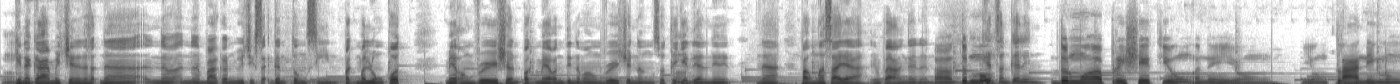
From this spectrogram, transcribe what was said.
Mm. ginagamit siya na, na, na, na background music sa gantong scene pag malungkot merong version pag meron din namang version ng so Tikidane na pang masaya yung parang ganun Ah, doon mo Gets ang galing doon mo appreciate yung ano eh, yung yung planning nung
